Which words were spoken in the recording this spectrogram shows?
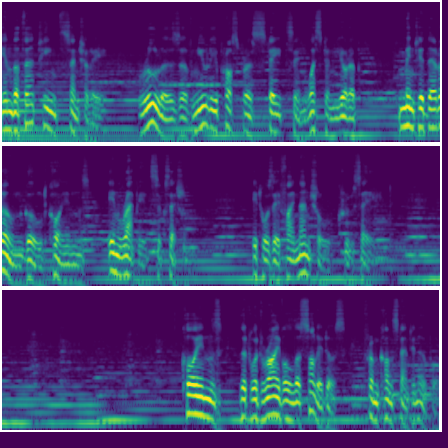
In the 13th century, rulers of newly prosperous states in Western Europe minted their own gold coins in rapid succession. It was a financial crusade. Coins that would rival the solidus from Constantinople.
